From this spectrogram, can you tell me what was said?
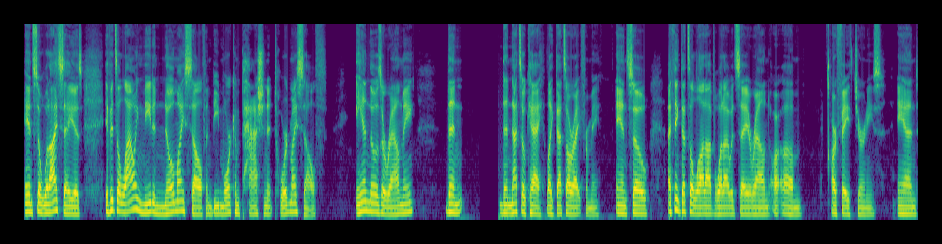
And so what I say is, if it's allowing me to know myself and be more compassionate toward myself and those around me, then then that's okay. Like that's all right for me. And so I think that's a lot of what I would say around our, um, our faith journeys. And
